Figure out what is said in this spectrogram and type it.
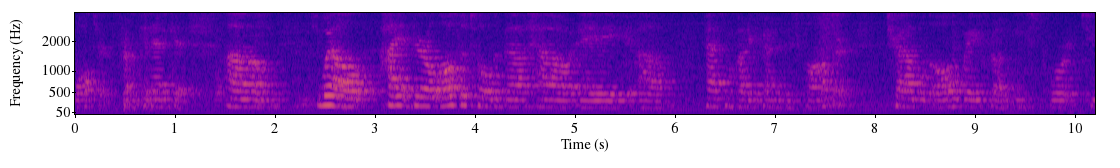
Walter from Connecticut. Um, Well, Hyatt Verrill also told about how a uh, Passamaquoddy friend of his father traveled all the way from Eastport to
